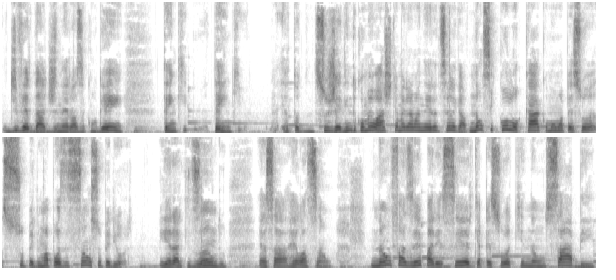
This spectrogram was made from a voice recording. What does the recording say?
de verdade generosa com alguém, tem que, tem que. Eu estou sugerindo como eu acho que é a melhor maneira de ser legal. Não se colocar como uma pessoa superior, uma posição superior, hierarquizando essa relação. Não fazer parecer que a pessoa que não sabe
